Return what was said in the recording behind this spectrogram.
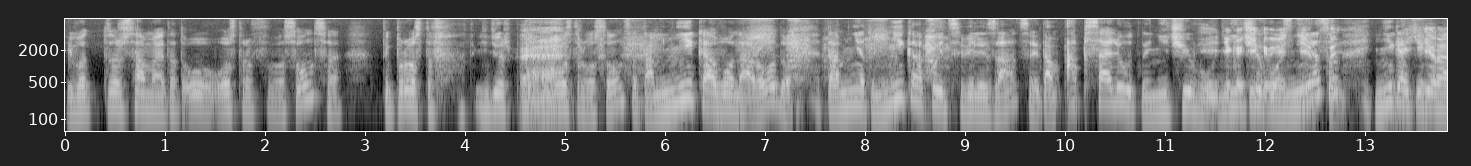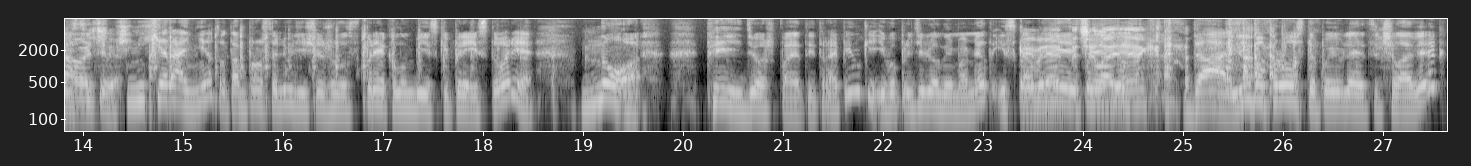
И вот то же самое этот о- остров Солнца, ты просто идешь по этому острову Солнца, там никого народу, там нету никакой цивилизации, там абсолютно ничего, И никаких ничего нету, никаких Ни инвестиций, вообще. вообще ни хера нету, там просто люди еще живут в преколумбийской преистории, но ты идешь по этой тропинке, и в определенный момент из камней Появляется человек. да, либо просто появляется человек,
